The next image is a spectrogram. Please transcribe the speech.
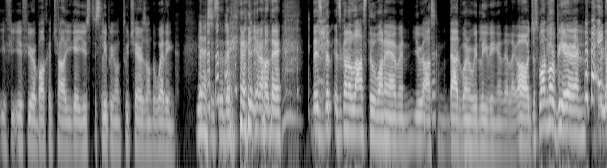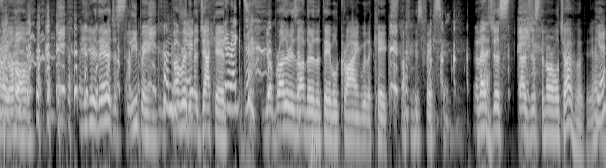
if if you're a Balkan child, you get used to sleeping on two chairs on the wedding. Yes. So they, you know, they, there's been, it's gonna last till 1 a.m. and you ask them, Dad, when are we leaving? And they're like, Oh, just one more beer and we're gonna go home. and you're there just sleeping, covered in a jacket. Correct. Your brother is under the table crying with a cake stuffing his face in. And that's just that's just the normal childhood. Yeah. Yeah.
